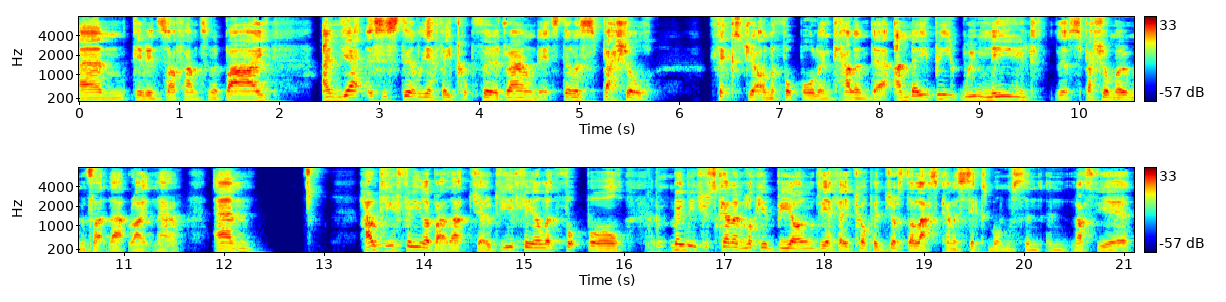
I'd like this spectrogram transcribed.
um, giving Southampton a bye. And yet, this is still the FA Cup third round. It's still a special fixture on the footballing calendar. And maybe we need the special moments like that right now. Um, how do you feel about that, Joe? Do you feel that football, maybe just kind of looking beyond the FA Cup in just the last kind of six months and, and last year,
